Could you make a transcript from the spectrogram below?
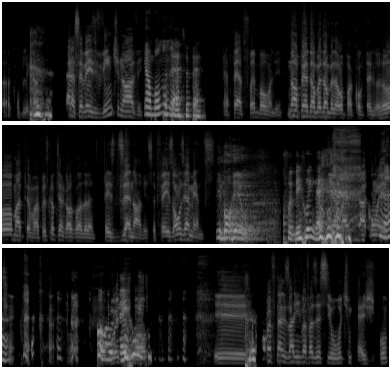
tá complicado. Cara, você fez 29. É um bom Foi número. perto, foi perto. É perto, foi bom ali. Não, perdão, perdão, perdão. Opa, conta. Ô, matemática. Por isso que eu tinha calculadora antes. Fez 19. Você fez 11 a menos. E morreu. Foi bem ruim, né? Já vai ficar com esse. Foi Muito bem bom. ruim. E pra finalizar, a gente vai fazer esse último é, jogo.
